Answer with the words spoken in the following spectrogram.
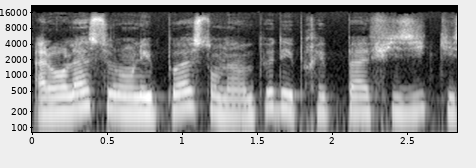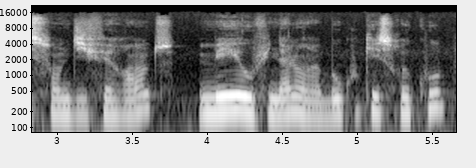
Alors là, selon les postes, on a un peu des prépas physiques qui sont différentes, mais au final, on a beaucoup qui se recoupent.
